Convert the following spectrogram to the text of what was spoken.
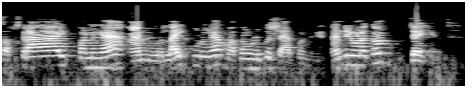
சப்ஸ்கிரைப் பண்ணுங்க அண்ட் ஒரு லைக் கொடுங்க. மற்றவங்களுக்கும் ஷேர் பண்ணுங்க. நன்றி வணக்கம். ஜெய் ஹிந்த்.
